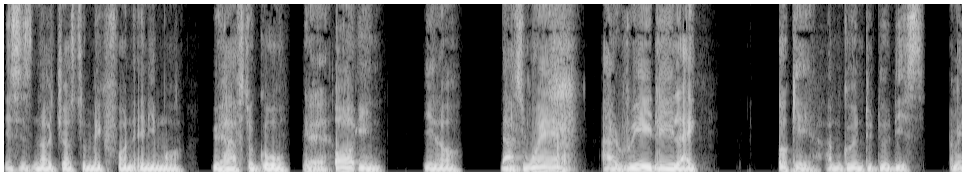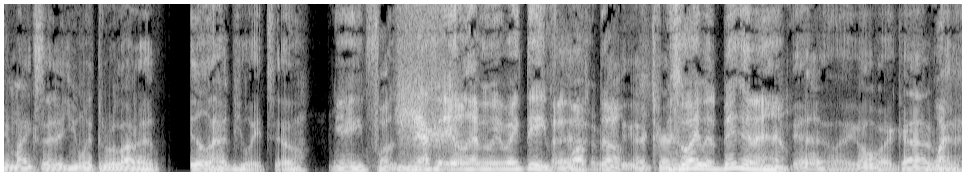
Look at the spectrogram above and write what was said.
this is not just to make fun anymore. You have to go yeah. all in. You know, that's when I really like, okay, I'm going to do this. I mean, Mike said it. You went through a lot of ill heavyweights, yo. Yeah, he fucked. That's an ill heavyweight right there. He Yeah, fucked up. you got saw he was bigger than him. Yeah, like oh my god, What? man.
